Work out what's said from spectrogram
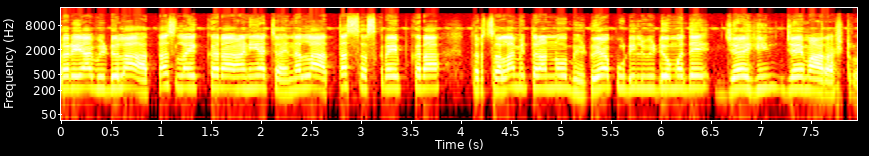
तर या व्हिडिओला आत्ताच लाईक करा आणि या चॅनलला आत्ताच सबस्क्राईब करा. तर चला मित्रांनो भेटूया पुढील व्हिडिओमध्ये जय हिंद जय महाराष्ट्र.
